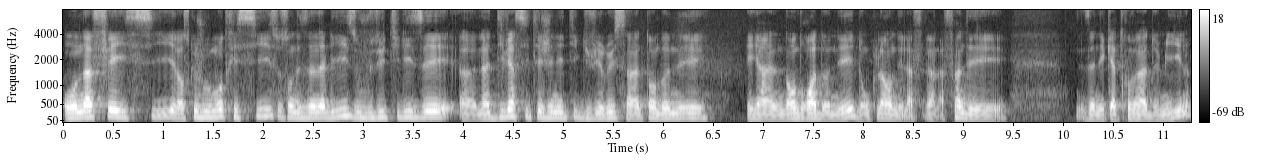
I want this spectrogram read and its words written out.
On a fait ici, alors ce que je vous montre ici, ce sont des analyses où vous utilisez la diversité génétique du virus à un temps donné et à un endroit donné. Donc là, on est vers la fin des, années 80 à 2000.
